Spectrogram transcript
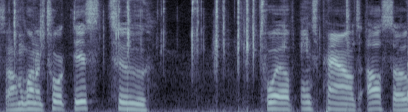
So I'm gonna torque this to 12 inch pounds also.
